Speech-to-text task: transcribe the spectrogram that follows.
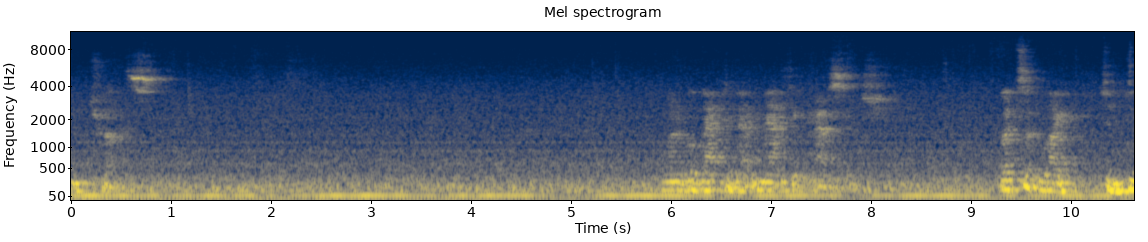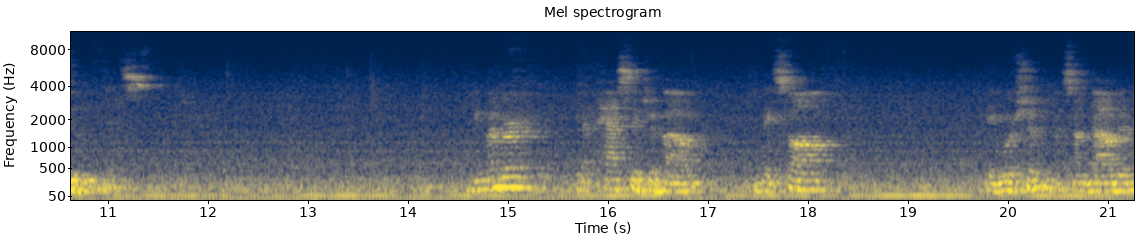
and trust. I want to go back to that Matthew passage. What's it like to do this? Remember that passage about they saw, they worshiped, but some doubted.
